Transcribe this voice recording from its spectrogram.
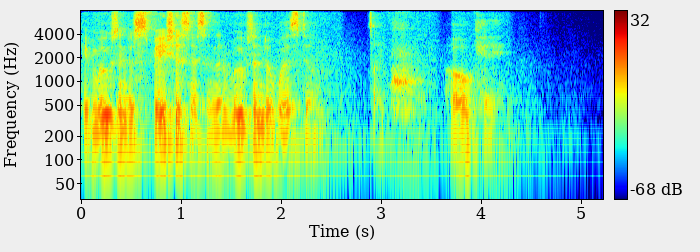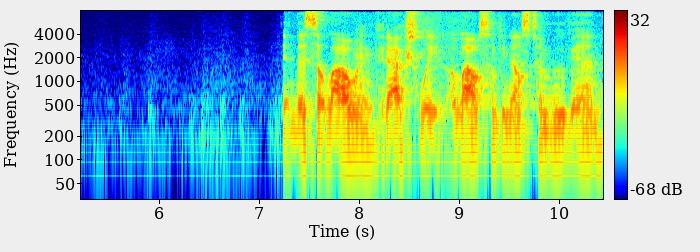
It moves into spaciousness and then it moves into wisdom. It's like, whew, okay. And this allowing could actually allow something else to move in.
